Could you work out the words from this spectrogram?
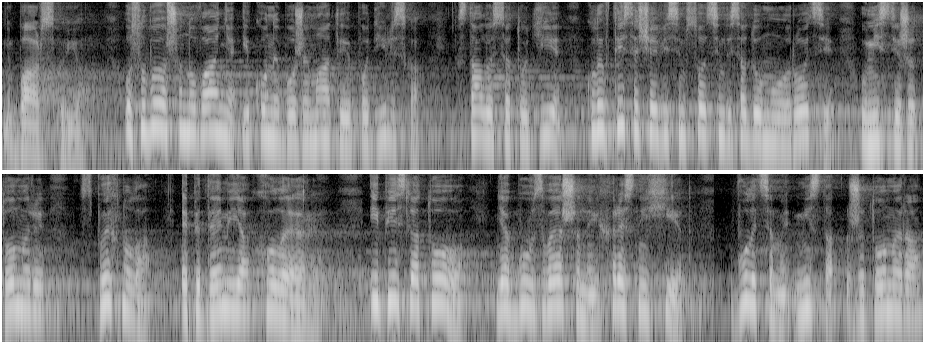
Барської. Особливе шанування ікони Божої Матері Подільська сталося тоді, коли в 1872 році у місті Житомирі спихнула епідемія холери. І після того, як був звершений хресний хід вулицями міста Житомира,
